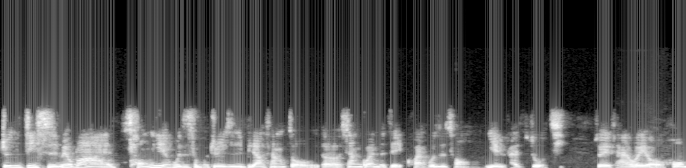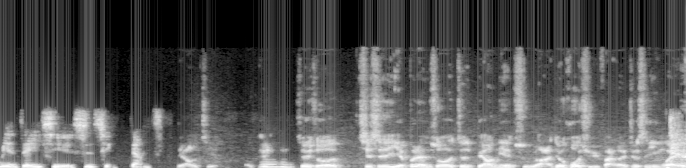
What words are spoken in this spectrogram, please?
就是即使没有办法从业或者什么，就是比较想走呃相关的这一块，或者从业余开始做起，所以才会有后面这一些事情这样子。了解，OK。所以说，其实也不能说就是不要念书啦，就或许反而就是因为，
